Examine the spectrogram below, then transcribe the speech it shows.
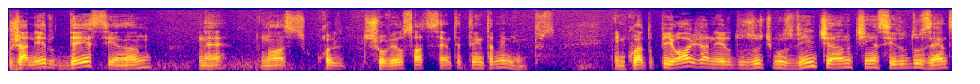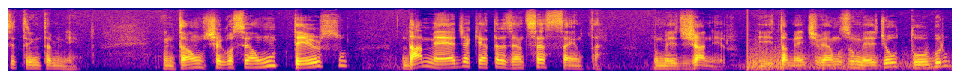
Janeiro desse ano, né, nós choveu só 130 milímetros. Enquanto o pior janeiro dos últimos 20 anos tinha sido 230 milímetros. Então chegou a ser um terço da média que é 360 no mês de janeiro. E também tivemos o mês de outubro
